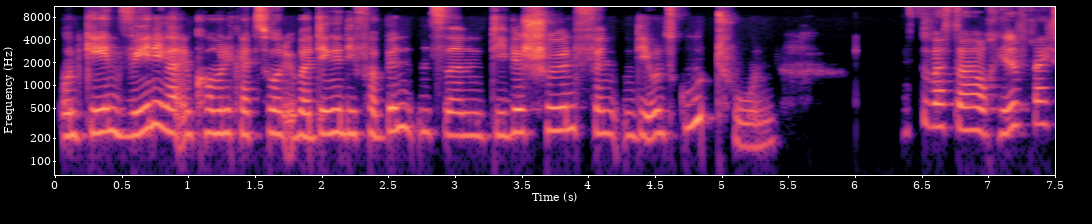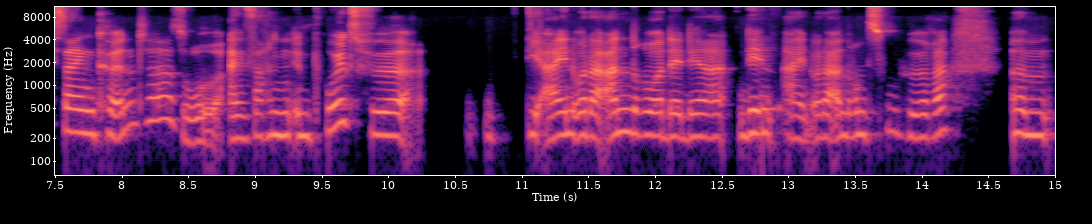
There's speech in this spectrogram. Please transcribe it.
und gehen weniger in Kommunikation über Dinge, die verbindend sind, die wir schön finden, die uns gut tun. Weißt du, was da auch hilfreich sein könnte? So einfach ein Impuls für die ein oder andere oder der, den ein oder anderen Zuhörer, ähm,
